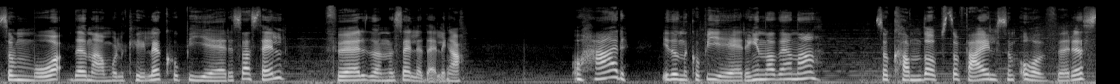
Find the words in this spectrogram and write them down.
så må DNA-molekylet kopiere seg selv før denne celledelinga. Og her, i denne kopieringen av DNA, så kan det oppstå feil som overføres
